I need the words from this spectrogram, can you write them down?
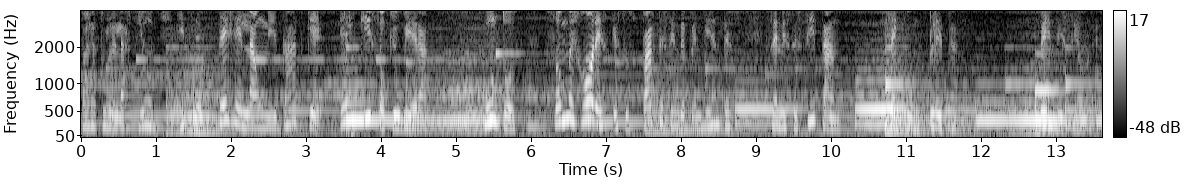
para tu relación y protege la unidad que Él quiso que hubiera. Juntos son mejores que sus partes independientes se necesitan, se completan. Bendiciones.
